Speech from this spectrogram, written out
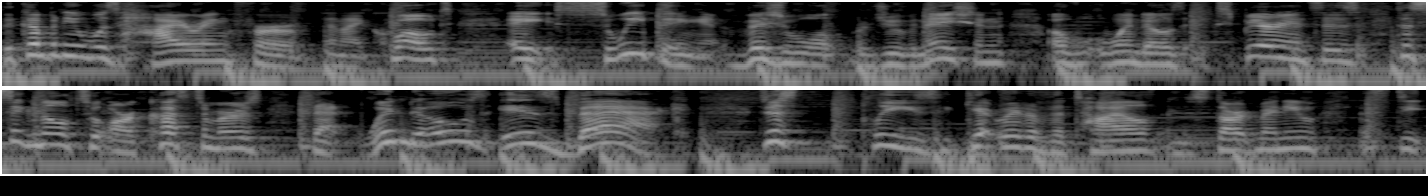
the company was hiring for, and I quote, a sweeping visual rejuvenation of Windows experiences to signal to our customers that Windows is back. Just please get rid of the tiles in the start menu. That's the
